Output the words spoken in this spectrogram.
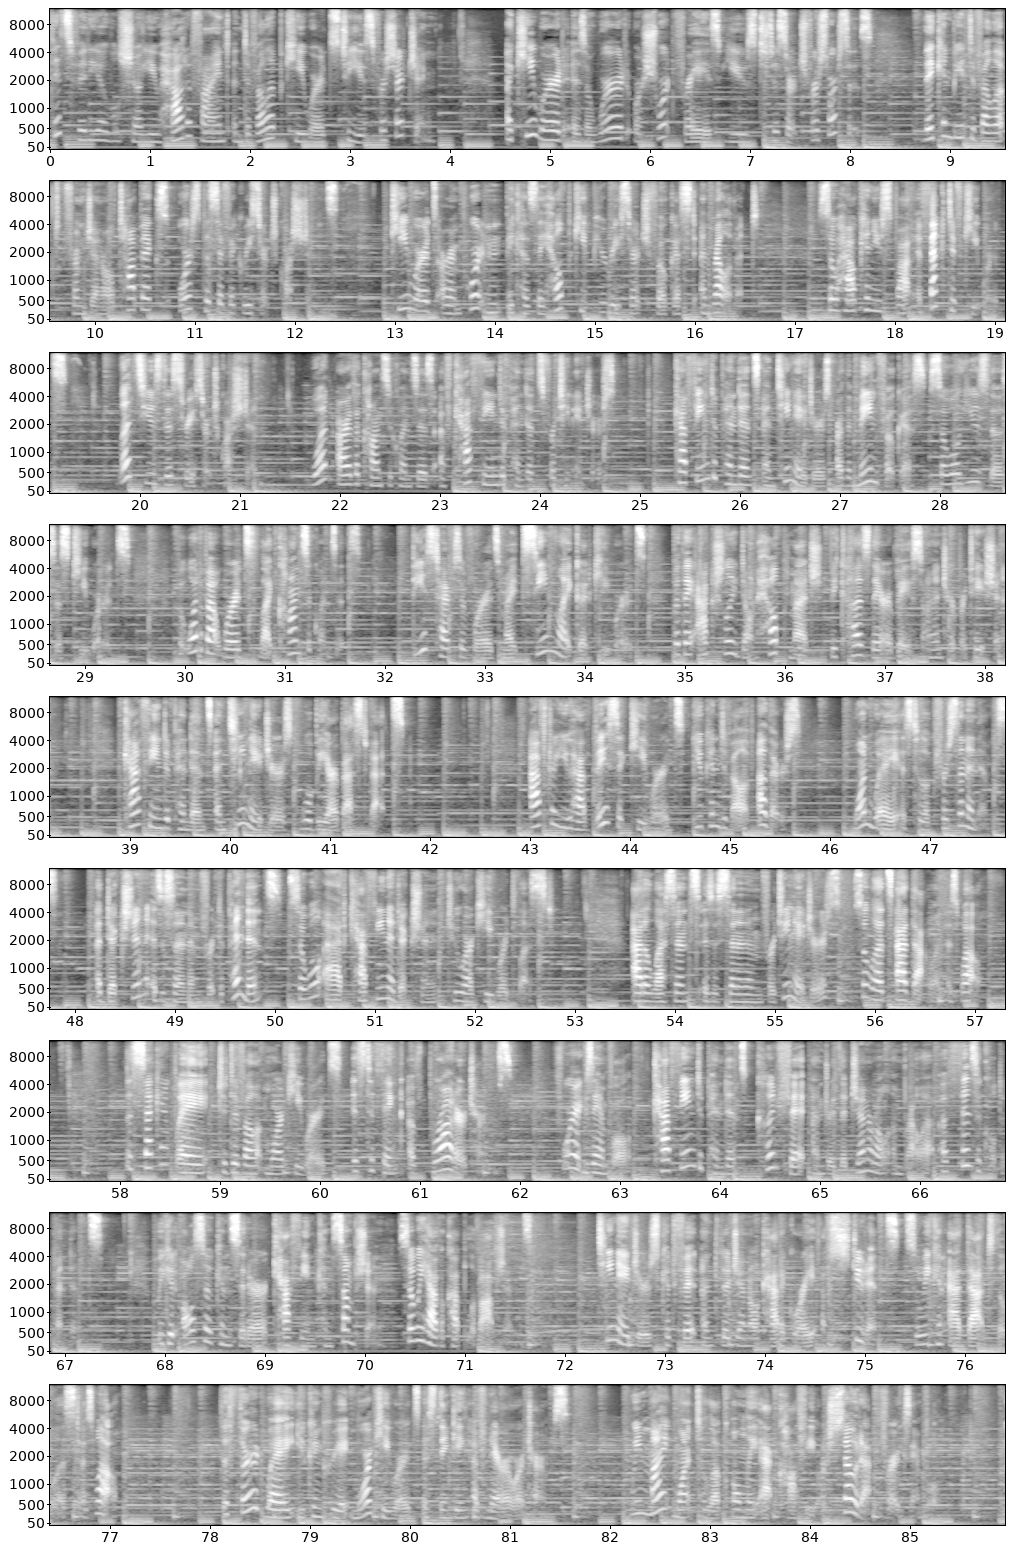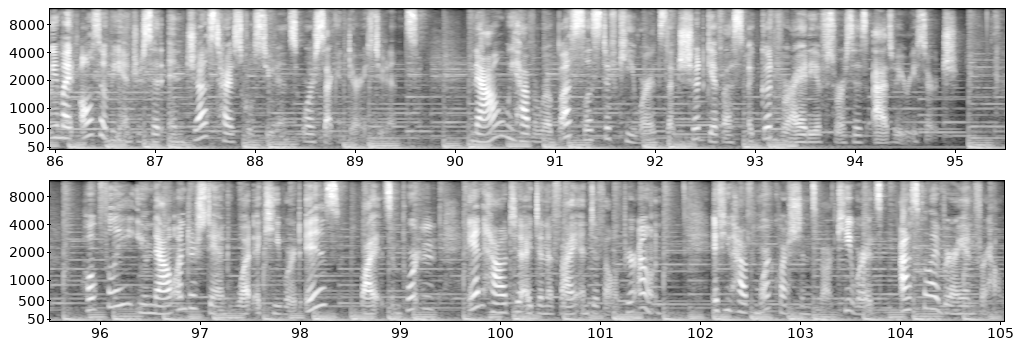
This video will show you how to find and develop keywords to use for searching. A keyword is a word or short phrase used to search for sources. They can be developed from general topics or specific research questions. Keywords are important because they help keep your research focused and relevant. So how can you spot effective keywords? Let's use this research question. What are the consequences of caffeine dependence for teenagers? Caffeine dependence and teenagers are the main focus, so we'll use those as keywords. But what about words like consequences? These types of words might seem like good keywords, but they actually don't help much because they are based on interpretation. Caffeine dependence and teenagers will be our best bets. After you have basic keywords, you can develop others. One way is to look for synonyms. Addiction is a synonym for dependence, so we'll add caffeine addiction to our keyword list. Adolescence is a synonym for teenagers, so let's add that one as well. The second way to develop more keywords is to think of broader terms. For example, caffeine dependence could fit under the general umbrella of physical dependence. We could also consider caffeine consumption, so we have a couple of options. Teenagers could fit under the general category of students, so we can add that to the list as well. The third way you can create more keywords is thinking of narrower terms we might want to look only at coffee or soda, for example. We might also be interested in just high school students or secondary students. Now we have a robust list of keywords that should give us a good variety of sources as we research. Hopefully you now understand what a keyword is, why it's important, and how to identify and develop your own. If you have more questions about keywords, ask a librarian for help.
